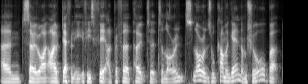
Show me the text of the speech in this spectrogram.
and so I, I definitely, if he's fit, I'd prefer Pope to, to Lawrence. Lawrence will come again, I'm sure, but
